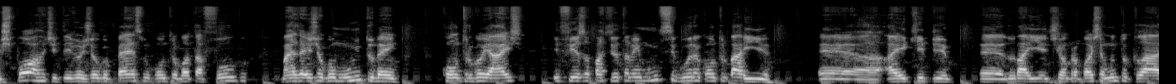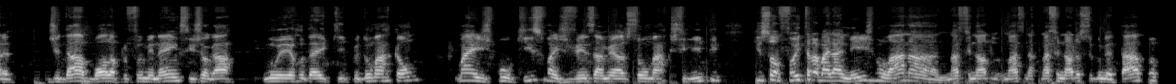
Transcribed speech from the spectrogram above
Sport, teve um jogo péssimo contra o Botafogo, mas aí jogou muito bem contra o Goiás e fez uma partida também muito segura contra o Bahia. É, a equipe é, do Bahia tinha uma proposta muito clara de dar a bola para o Fluminense e jogar no erro da equipe do Marcão, mas pouquíssimas vezes ameaçou o Marcos Felipe, que só foi trabalhar mesmo lá na, na, final, na, na final da segunda etapa,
